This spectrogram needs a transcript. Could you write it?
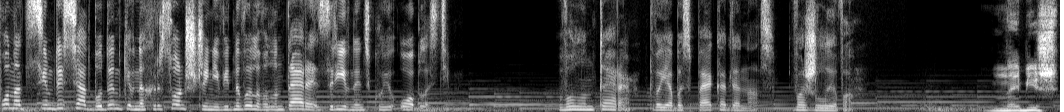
Понад 70 будинків на Херсонщині відновили волонтери з Рівненської області. Волонтери, твоя безпека для нас важлива. Найбільш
